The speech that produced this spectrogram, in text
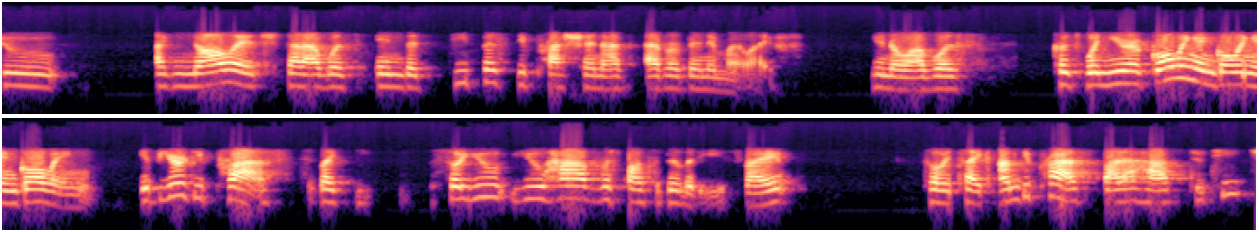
to acknowledge that I was in the deepest depression I've ever been in my life. You know, I was because when you're going and going and going, if you're depressed, like so you you have responsibilities, right? So it's like I'm depressed, but I have to teach.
